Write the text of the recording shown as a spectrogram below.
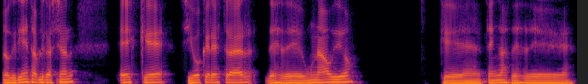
lo que tiene esta aplicación es que si vos querés traer desde un audio que tengas desde,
